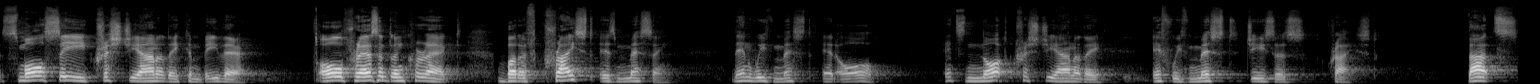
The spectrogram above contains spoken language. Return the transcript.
small c Christianity can be there, all present and correct. But if Christ is missing, then we've missed it all. It's not Christianity if we've missed Jesus Christ. That's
